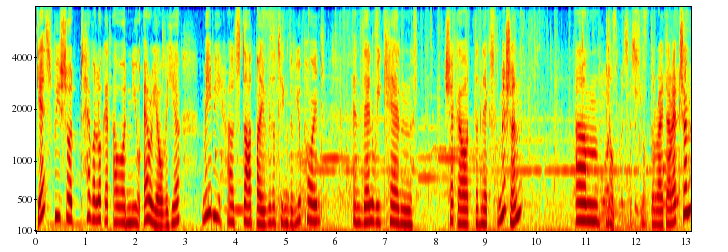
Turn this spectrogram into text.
guess we should have a look at our new area over here. Maybe I'll start by visiting the viewpoint and then we can check out the next mission. Um, no, this is not the right direction.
